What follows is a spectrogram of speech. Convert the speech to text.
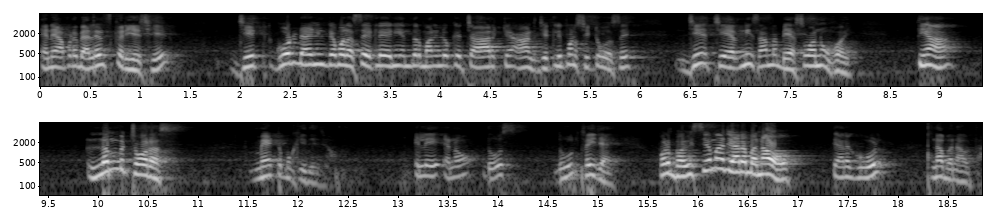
એને આપણે બેલેન્સ કરીએ છીએ. જે ગોળ ડાઇનિંગ ટેબલ હશે, એટલે એની અંદર માની લો કે ચાર કે આઠ જેટલી પણ સીટો હશે, જે ચેરની સામે બેસવાનું હોય, ત્યાં લંબચોરસ મેટ મૂકી દેજો. એટલે એનો દોષ દૂર થઈ જાય. પણ ભવિષ્યમાં જ્યારે બનાવો ત્યારે ગોળ ન બનાવતા.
